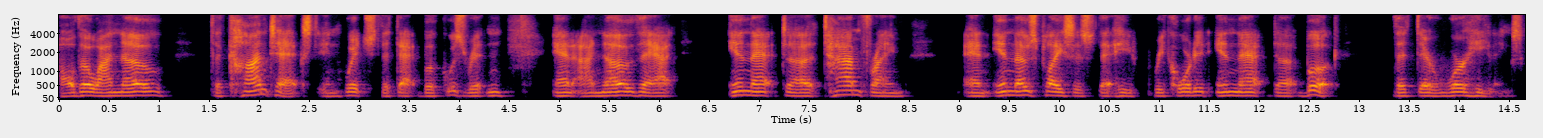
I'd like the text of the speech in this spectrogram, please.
although I know the context in which that, that book was written. And I know that in that uh, time frame and in those places that he recorded in that uh, book, that there were healings.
